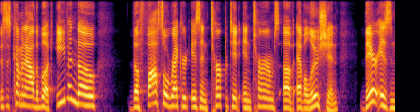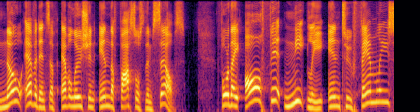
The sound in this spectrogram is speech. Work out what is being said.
this is coming out of the book. Even though the fossil record is interpreted in terms of evolution, there is no evidence of evolution in the fossils themselves for they all fit neatly into families,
